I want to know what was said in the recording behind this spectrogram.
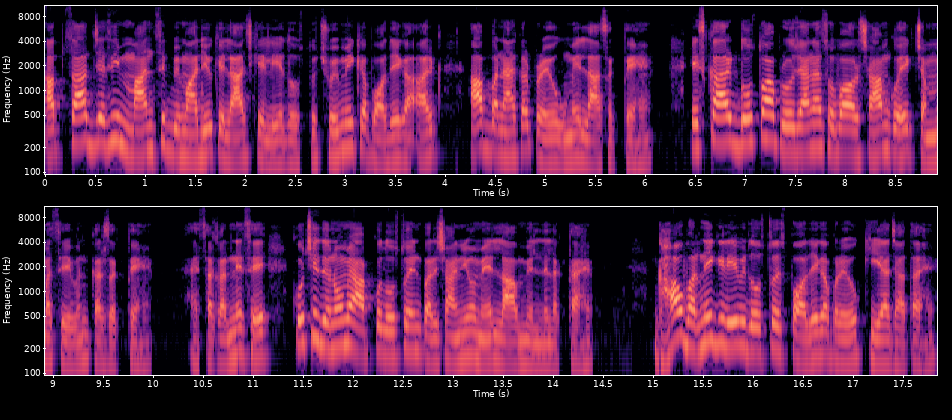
अवसाद जैसी मानसिक बीमारियों के इलाज के लिए दोस्तों छुईमुई के पौधे का अर्क आप बनाकर प्रयोग में ला सकते हैं। इसका अर्क दोस्तों आप रोज़ाना सुबह और शाम को एक चम्मच सेवन कर सकते हैं। ऐसा करने से कुछ ही दिनों में आपको दोस्तों इन परेशानियों में लाभ मिलने लगता है। घाव भरने के लिए भी दोस्तों इस पौधे का प्रयोग किया जाता है।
